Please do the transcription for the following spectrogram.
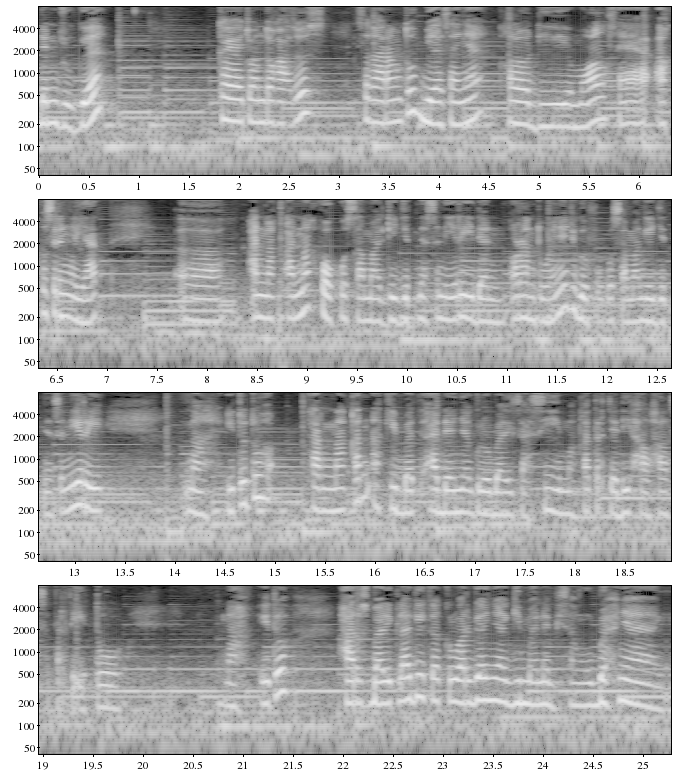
Dan juga kayak contoh kasus sekarang tuh biasanya kalau di mall saya aku sering lihat eh, anak-anak fokus sama gadgetnya sendiri dan orang tuanya juga fokus sama gadgetnya sendiri. Nah, itu tuh karena kan akibat adanya globalisasi maka terjadi hal-hal seperti itu. Nah, itu harus balik lagi ke keluarganya gimana bisa ngubahnya.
